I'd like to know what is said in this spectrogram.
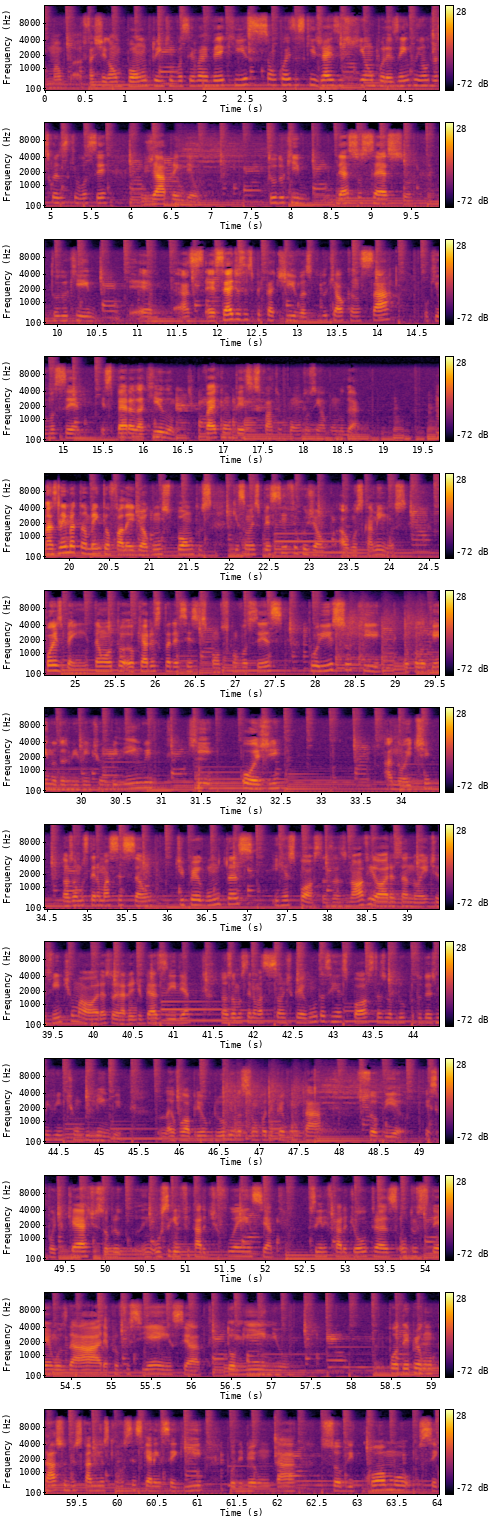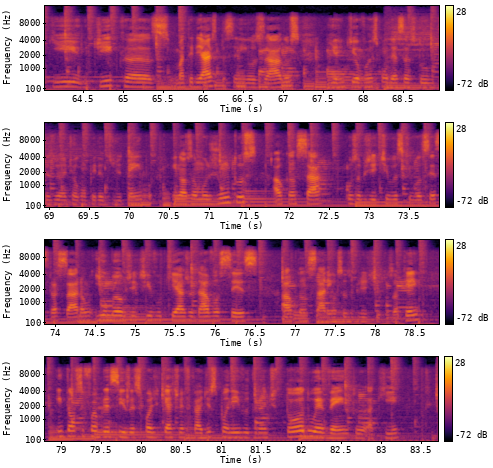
Uma, vai chegar um ponto em que você vai ver que isso são coisas que já existiam, por exemplo, em outras coisas que você já aprendeu. Tudo que der sucesso, tudo que é, excede as expectativas, tudo que alcançar o que você espera daquilo, vai conter esses quatro pontos em algum lugar. Mas lembra também que eu falei de alguns pontos que são específicos de alguns caminhos? Pois bem, então eu, tô, eu quero esclarecer esses pontos com vocês, por isso que eu coloquei no 2021 bilíngue que hoje à noite nós vamos ter uma sessão de perguntas e respostas às 9 horas da noite, às 21 horas do horário de Brasília. Nós vamos ter uma sessão de perguntas e respostas no grupo do 2021 bilíngue. Eu vou abrir o grupo e vocês vão poder perguntar sobre esse podcast, sobre o, o, significado de fluência, o significado de outras, outros termos da área, proficiência, domínio, poder perguntar sobre os caminhos que vocês querem seguir, poder perguntar sobre como seguir, dicas, materiais para serem usados e a gente, eu vou responder essas dúvidas durante algum período de tempo e nós vamos juntos alcançar os objetivos que vocês traçaram e o meu objetivo que é ajudar vocês a alcançarem os seus objetivos, ok? Então, se for preciso, esse podcast vai ficar disponível durante todo o evento aqui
